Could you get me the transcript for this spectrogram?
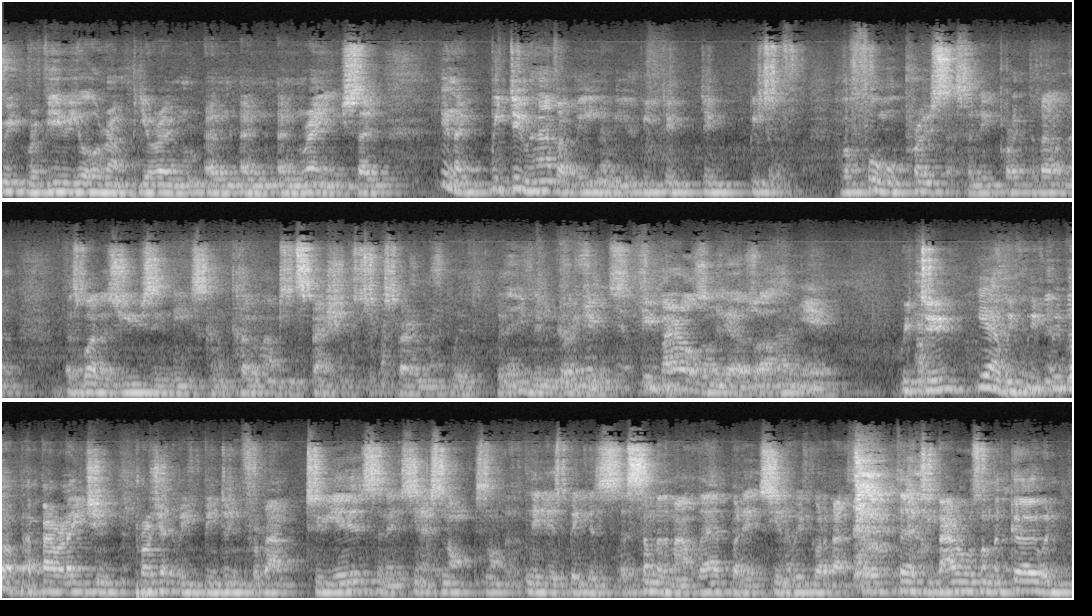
re- review your, um, your own, own, own, own range. So, you know, we do have a, you know, we, we do, do we sort of have a formal process for new product development as well as using these kind of collabs and specials to experiment with, with new ingredients. A few barrels on the go as well, haven't you? We do, yeah. We've, we've, we've got a barrel aging project we've been doing for about two years, and it's you know it's not it's not nearly as big as, as some of them out there, but it's you know we've got about 30 barrels on the go, and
